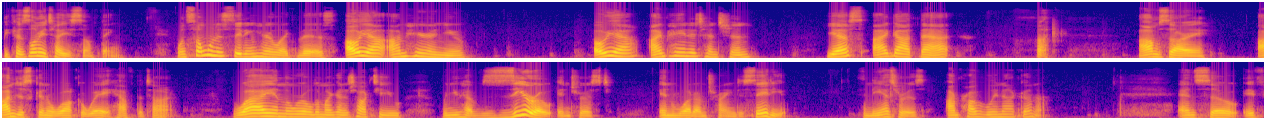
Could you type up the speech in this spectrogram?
Because let me tell you something when someone is sitting here like this, oh yeah, I'm hearing you. Oh yeah, I'm paying attention. Yes, I got that. I'm sorry. I'm just going to walk away half the time. Why in the world am I going to talk to you when you have zero interest in what I'm trying to say to you? And the answer is, I'm probably not going to. And so, if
